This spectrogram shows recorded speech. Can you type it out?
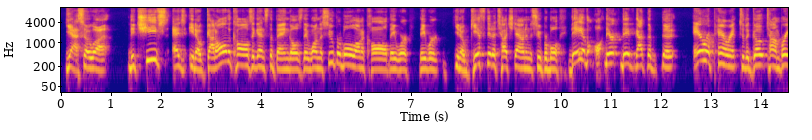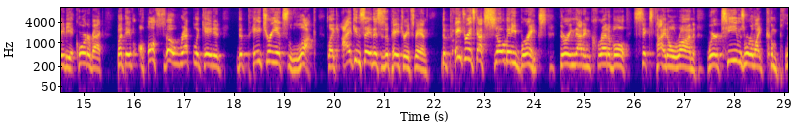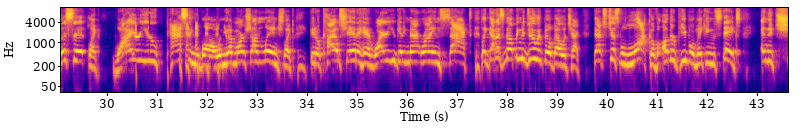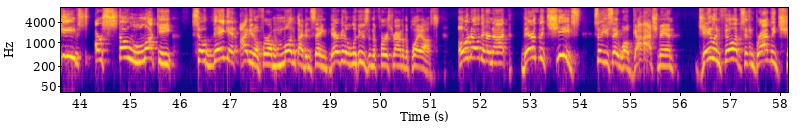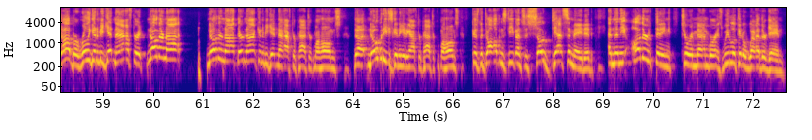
Yeah. So, uh, the Chiefs, as you know, got all the calls against the Bengals. They won the Super Bowl on a call. They were they were you know gifted a touchdown in the Super Bowl. They have they're they've got the the heir apparent to the GOAT Tom Brady at quarterback, but they've also replicated the Patriots' luck. Like I can say this as a Patriots fan. The Patriots got so many breaks during that incredible six title run where teams were like complicit, like why are you passing the ball when you have Marshawn Lynch? Like, you know, Kyle Shanahan, why are you getting Matt Ryan sacked? Like, that has nothing to do with Bill Belichick. That's just luck of other people making mistakes. And the Chiefs are so lucky. So they get, I, you know, for a month, I've been saying they're going to lose in the first round of the playoffs. Oh, no, they're not. They're the Chiefs. So you say, well, gosh, man, Jaelan Phillips and Bradley Chubb are really going to be getting after it. No, they're not. No, they're not. They're not going to be getting after Patrick Mahomes. The, nobody's going to get after Patrick Mahomes because the Dolphins defense is so decimated. And then the other thing to remember as we look at a weather game,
